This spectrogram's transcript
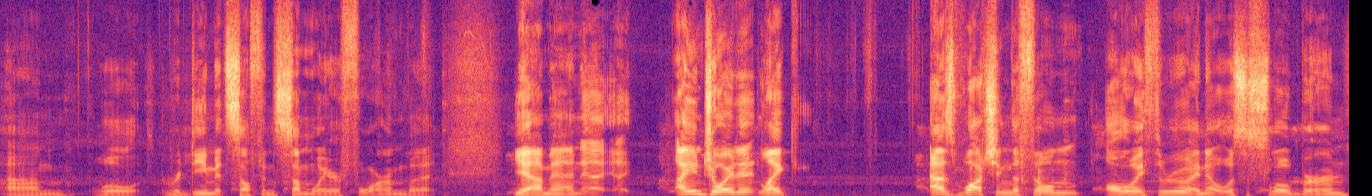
um, will redeem itself in some way or form. But yeah, man, I, I- enjoyed it. Like as watching the film all the way through, I know it was a slow burn,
